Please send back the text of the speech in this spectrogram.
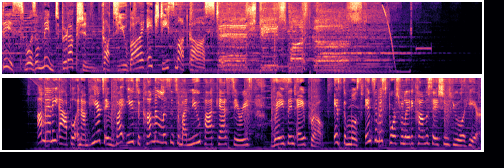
This was a Mint production brought to you by HT Smartcast. HT Smartcast. I'm Annie Apple, and I'm here to invite you to come and listen to my new podcast series, Raising a Pro. It's the most intimate sports related conversations you will hear.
